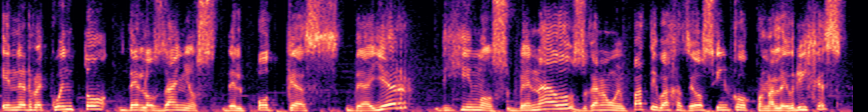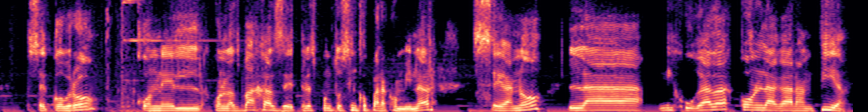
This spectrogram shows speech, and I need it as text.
En el recuento de los daños del podcast de ayer, dijimos Venados, gana un empate y bajas de 2.5 con Alebrijes. Se cobró con, el, con las bajas de 3.5 para combinar. Se ganó la mi jugada con la garantía.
